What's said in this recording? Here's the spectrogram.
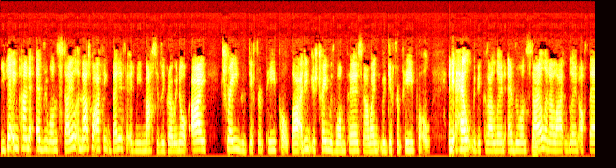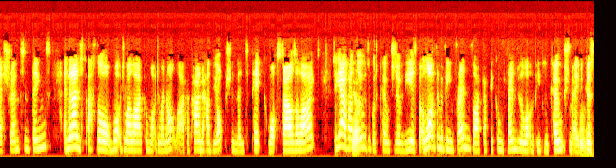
you get in kind of everyone's style, and that's what I think benefited me massively growing up. I trained with different people. Like I didn't just train with one person. I went with different people, and it helped me because I learned everyone's style and I like learned off their strengths and things. And then I just I thought, what do I like and what do I not like? I kind of had the option then to pick what styles I liked. So yeah, I've had yeah. loads of good coaches over the years, but a lot of them have been friends. Like I've become friends with a lot of the people who coached me mm. because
